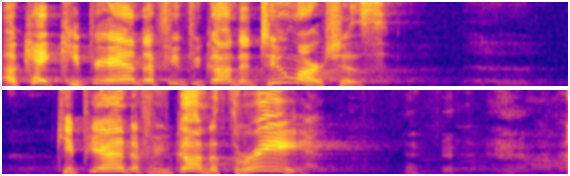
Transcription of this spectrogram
Okay, keep your hand up if you've gone to two marches. Keep your hand up if you've gone to three.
